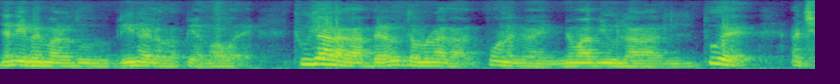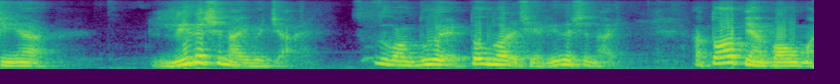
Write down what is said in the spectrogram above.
ညနေပိုင်းမှာတော့သူ၄နိုင်လောက်ကပြန်သွားပါတယ်ထူးခြားတာကဘယ်လိုသမရကပွင့်လည်းပြောရင်မြန်မာပြည်လာတာသူ့ရဲ့အချိန်က48နိုင်ပဲကြာတယ်စုစုပေါင်းသူ့ရဲ့တုံးသွားတဲ့အချိန်48နိုင်အတော့ပြန်ပေါင်းမှ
